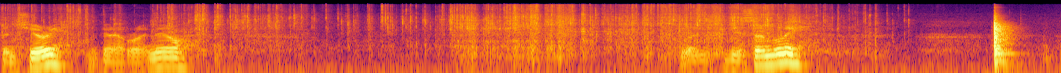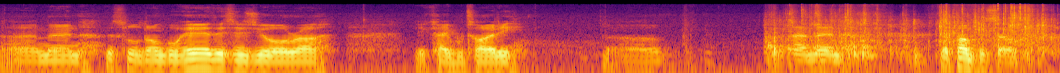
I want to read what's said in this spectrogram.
Venturi, get out right now, ready for the assembly. And then this little dongle here, this is your, uh, your cable tidy. Uh, and then the pump itself.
